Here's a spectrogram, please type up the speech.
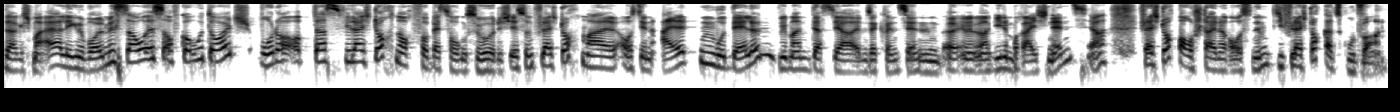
sage ich mal, eierlegende Wollmissau ist auf gut Deutsch oder ob das vielleicht doch noch verbesserungswürdig ist und vielleicht doch mal aus den alten Modellen, wie man das ja im sequenziellen, äh, im agilen Bereich nennt, ja, vielleicht doch Bausteine rausnimmt, die vielleicht doch ganz gut waren.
